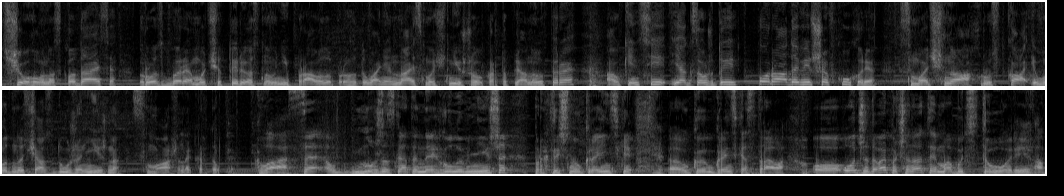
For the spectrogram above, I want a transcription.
з чого вона складається. Розберемо чотири основні правила приготування найсмачнішого картопляного пюре. А в кінці, як завжди, порада від шеф-кухаря. Смачна, хрустка і водночас дуже ніжна смажена картопля. Клас, це можна сказати найголовніше, практично українське, е, українська страва. О, отже, давай починати, мабуть, з теорії. А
